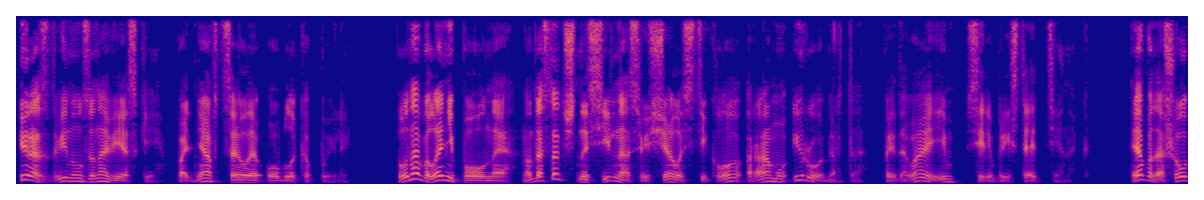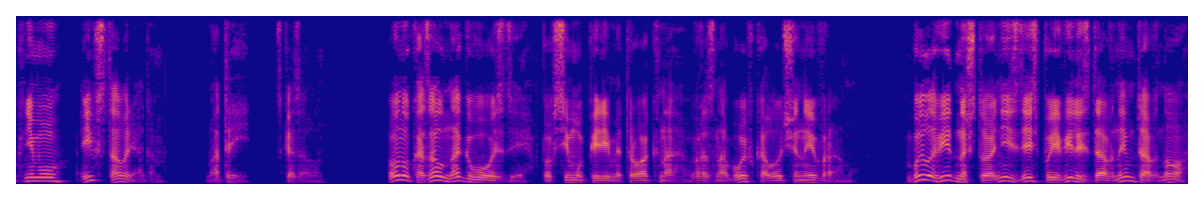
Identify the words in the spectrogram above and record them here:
и раздвинул занавески, подняв целое облако пыли. Луна была неполная, но достаточно сильно освещала стекло, раму и Роберта, придавая им серебристый оттенок. Я подошел к нему и встал рядом. «Смотри», — сказал он. Он указал на гвозди по всему периметру окна, в разнобой вколоченные в раму. Было видно, что они здесь появились давным-давно,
